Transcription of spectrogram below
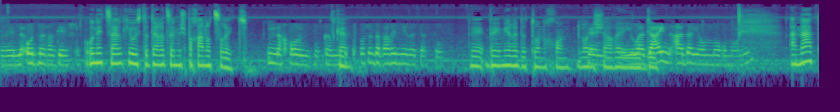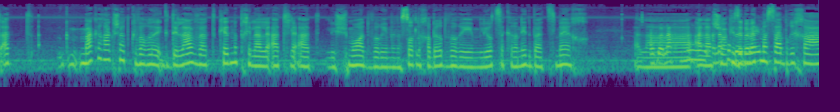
ומאוד מרגשת. הוא ניצל כי הוא הסתתר אצל משפחה נוצרית. נכון, הוא גם כן. בסופו של דבר המיר את דתו. והמיר את דתו, נכון. לא כן, נשאר אה, הוא יהודי. עדיין עד היום מורמוני. ענת, את... מה קרה כשאת כבר אה, גדלה ואת כן מתחילה לאט לאט לשמוע דברים, לנסות לחבר דברים, להיות סקרנית בעצמך על, ה... אנחנו- על השואה? כי זה באמת באמת- מסע בריחה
